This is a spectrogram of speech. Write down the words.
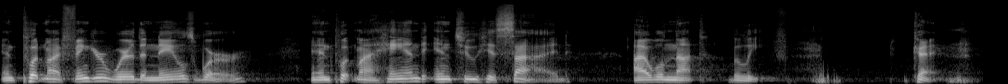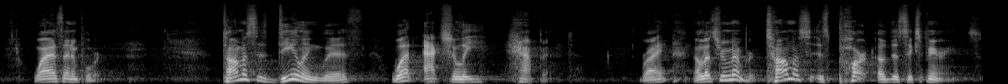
and put my finger where the nails were, and put my hand into his side, I will not believe. Okay, why is that important? Thomas is dealing with what actually happened right? Now let's remember, Thomas is part of this experience.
